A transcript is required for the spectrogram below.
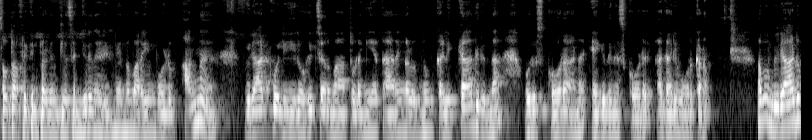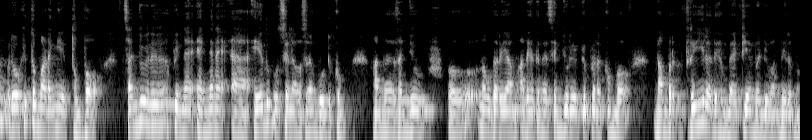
സൗത്ത് ആഫ്രിക്കൻ പ്രകടനത്തിൽ സെഞ്ചുറി നേടിയിരുന്നു എന്ന് പറയുമ്പോഴും അന്ന് വിരാട് കോഹ്ലി രോഹിത് ശർമ്മ തുടങ്ങിയ താരങ്ങളൊന്നും കളിക്കാതിരുന്ന ഒരു സ്ക്വാഡാണ് ഏകദിന സ്ക്വാഡ് ആ കാര്യം ഓർക്കണം. അപ്പം വിരാടും രോഹിത്തും മടങ്ങിയെത്തുമ്പോൾ സഞ്ജുവിന് പിന്നെ എങ്ങനെ ഏത് പൊസിഷനിൽ അവസരം കൊടുക്കും? അന്ന് സഞ്ജു നമുക്കറിയാം അദ്ദേഹത്തിന്റെ സെഞ്ചുറിയൊക്കെ പിറക്കുമ്പോൾ നമ്പർ ത്രീയിൽ അദ്ദേഹം ബാറ്റ് ചെയ്യാൻ വേണ്ടി വന്നിരുന്നു.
